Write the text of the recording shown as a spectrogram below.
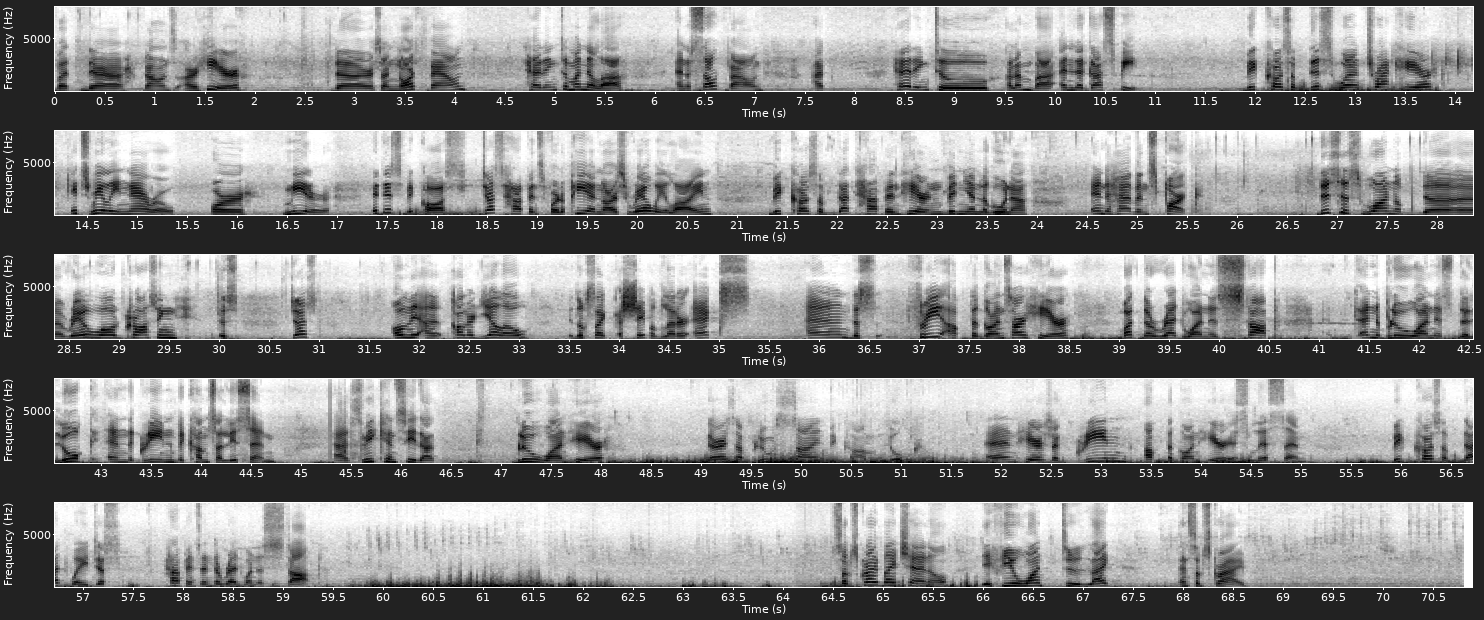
But their bounds are here. There's a northbound heading to Manila and a southbound at heading to Calamba and Legazpi. Because of this one track here it's really narrow or meter. It is because just happens for the PNR's railway line because of that happened here in Biñan Laguna in the Heavens Park. This is one of the railroad crossing. Is just only a colored yellow. It looks like a shape of letter X. And the three octagons are here but the red one is stop and the blue one is the look and the green becomes a listen. As we can see that blue one here there is a blue sign become look. And here's a green octagon here is listen. Because of that way just happens and the red one is stop subscribe my channel if you want to like and subscribe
